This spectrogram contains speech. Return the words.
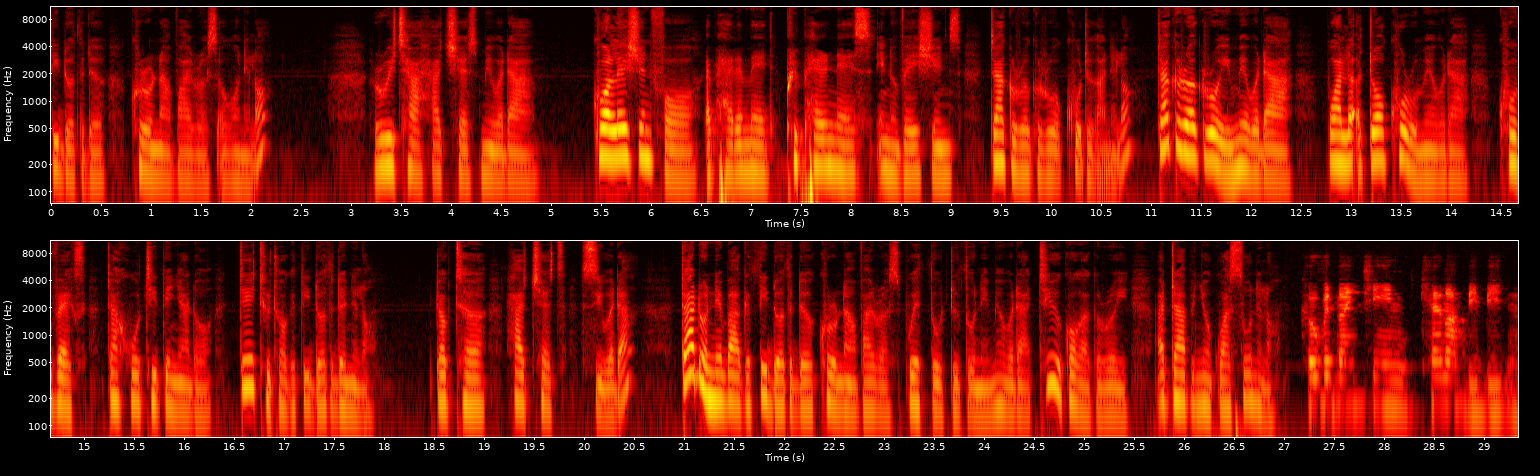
တိဒေါ်တဲ့ကိုရိုနာဗိုင်းရပ်စ်အောနေလော Richard Hatches မြဝဒ Coalition for Epidemic Preparedness Innovations တကရကရခုတကနေလောတကရကရမြဝဒပွာလအတော်ခိုရမြဝဒ COVAX တခိုတီတင်ညာတော့တေထူထောကတိဒေါ်တဲ့နေလော Dr. Hatches စီဝဒ တာဒိုနေဘာကတိဒေါ်တဲ့ကိုရိုနာဗိုင်းရပ်စ်ပွေတူတူတူနေမြဝဒတီကောကကရိုအတာပညောကွာဆိုးနေလော COVID-19 cannot be beaten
